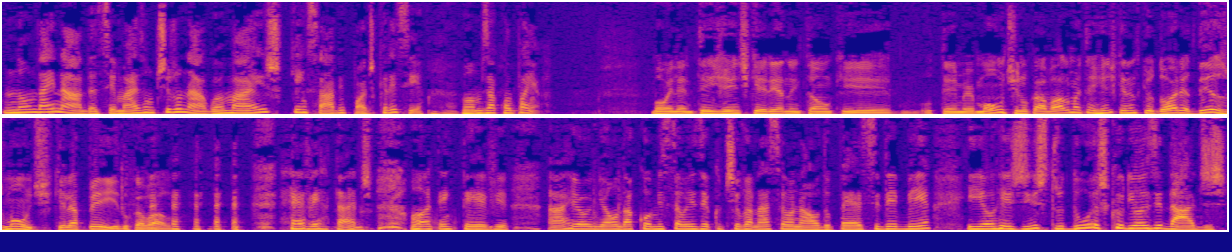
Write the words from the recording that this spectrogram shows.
não dar em nada, ser mais um tiro na água, mas quem sabe pode crescer. Uhum. Vamos acompanhar. Bom, Helene, tem gente querendo então que o Temer monte no cavalo, mas tem gente querendo que o Dória desmonte, que ele apeie do cavalo. é verdade. Ontem teve a reunião da Comissão Executiva Nacional do PSDB e eu registro duas curiosidades.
